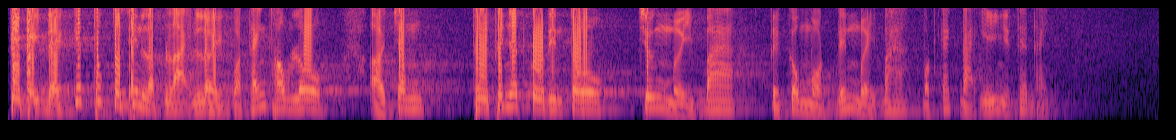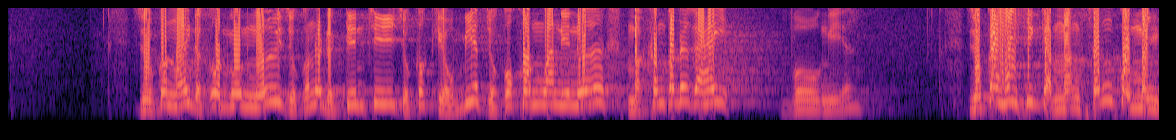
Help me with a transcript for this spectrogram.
vì vậy để kết thúc tôi xin lặp lại lời của Thánh Phaolô ở trong Thư thứ nhất Corinto chương 13 từ câu 1 đến 13 một cách đại ý như thế này. Dù có nói được ôn ngôn ngữ, dù có nói được tiên tri, dù có hiểu biết, dù có khôn ngoan đi nữa mà không có đứa gái vô nghĩa. Dù có hy sinh cả mạng sống của mình,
